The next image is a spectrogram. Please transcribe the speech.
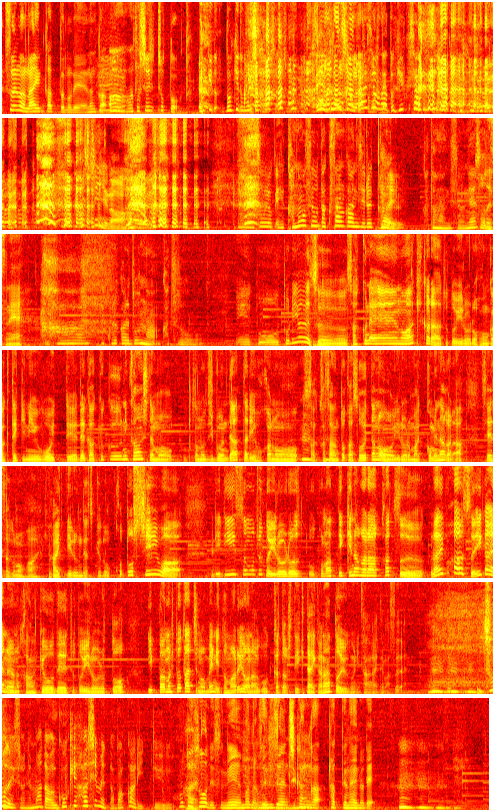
そういうのはないかったのでなんか、ああ私ちょっとドキドドキドキしてました。そんな感じなんだラジオだとギクシャクしちゃうからおかしいなそういうえ可能性をたくさん感じるってはいいう方なんですよね。そうですねはあ。えこれからどんな活動を？えー、ととりあえず昨年の秋からちょっといろいろ本格的に動いてで楽曲に関してもその自分であったり他の作家さんとかそういったのをいろいろ巻き込みながら制作の方は入っているんですけど今年はリリースもちょっといろいろ行っていきながらかつライブハウス以外のような環境でちょっといろいろと一般の人たちの目に留まるような動き方をしていきたいかなというふうに考えてます。そうですよね。まだ動き始めたばかりっていう。本当にそうですね、まだ全然時間が経ってないのでうんうんうん。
